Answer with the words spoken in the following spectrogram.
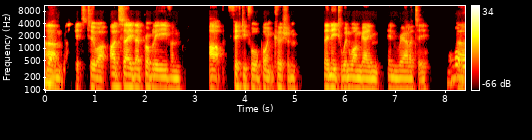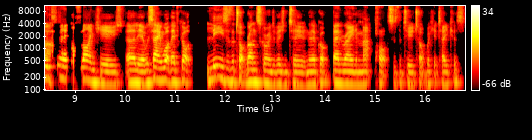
Yeah. Um, it's two up. I'd say they're probably even up 54 point cushion. They need to win one game in reality. What we Uh, were saying offline, Hughes, earlier, we're saying what they've got Lees as the top run scorer in Division Two, and then they've got Ben Raine and Matt Potts as the two top wicket takers.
